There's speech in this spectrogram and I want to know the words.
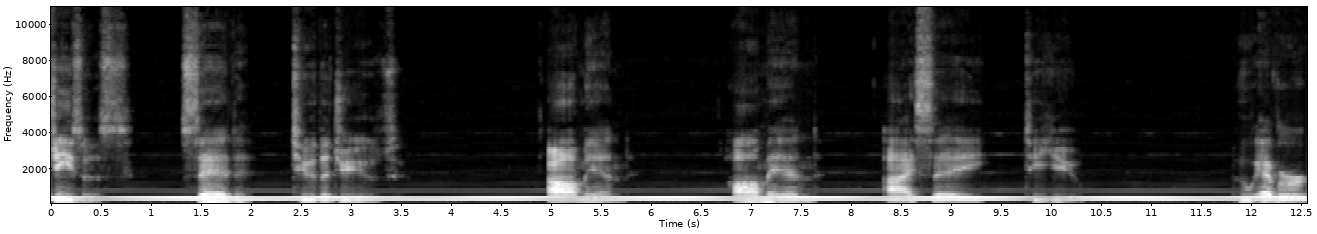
Jesus said to the Jews, Amen, Amen, I say to you, whoever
